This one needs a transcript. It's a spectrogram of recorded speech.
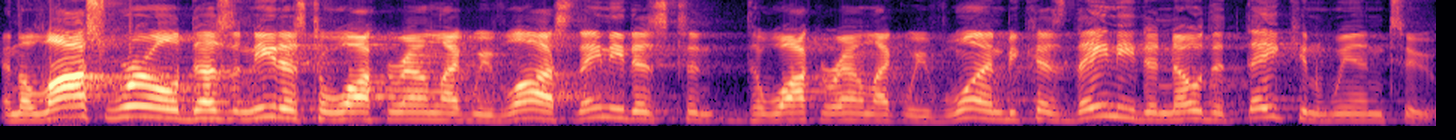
And the lost world doesn't need us to walk around like we've lost. They need us to, to walk around like we've won because they need to know that they can win too.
